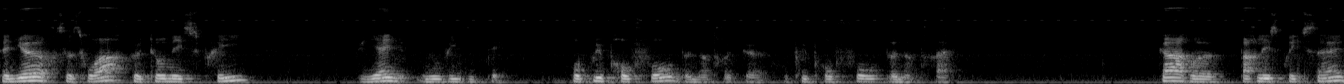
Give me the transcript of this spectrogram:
Seigneur, ce soir, que ton esprit vienne nous visiter au plus profond de notre cœur, au plus profond de notre être. Car euh, par l'Esprit Saint,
